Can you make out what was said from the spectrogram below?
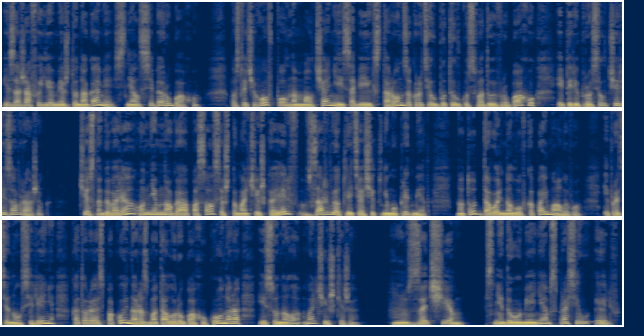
и, зажав ее между ногами, снял с себя рубаху, после чего в полном молчании с обеих сторон закрутил бутылку с водой в рубаху и перебросил через овражек. Честно говоря, он немного опасался, что мальчишка-эльф взорвет летящий к нему предмет, но тот довольно ловко поймал его и протянул Селене, которая спокойно размотала рубаху Конора и сунула мальчишке же. «Зачем?» — с недоумением спросил эльф.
